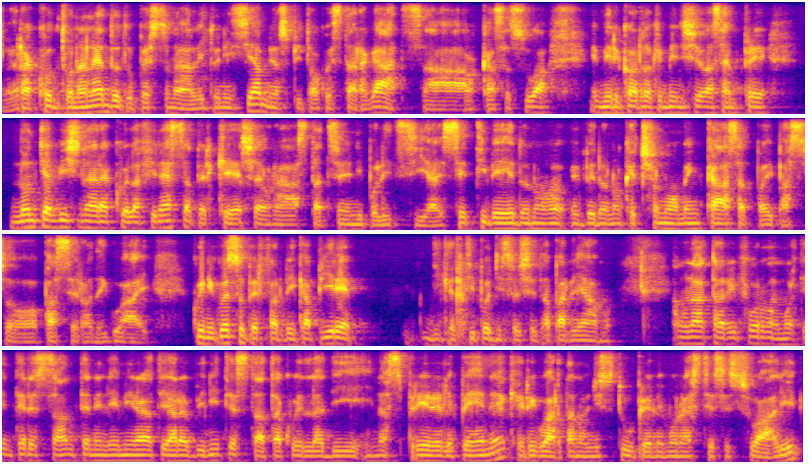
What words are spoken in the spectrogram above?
Racconto un aneddoto personale, in Tunisia mi ospitò questa ragazza a casa sua e mi ricordo che mi diceva sempre non ti avvicinare a quella finestra perché c'è una stazione di polizia e se ti vedono e vedono che c'è un uomo in casa poi passo, passerò dei guai. Quindi questo per farvi capire di che tipo di società parliamo. Un'altra riforma molto interessante negli Emirati Arabi Uniti è stata quella di inasprire le pene che riguardano gli stupri e le molestie sessuali.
